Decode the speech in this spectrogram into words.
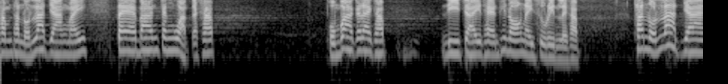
ทำถนนลาดยางไหม แต่บางจังหวัดนะครับ ผมว่าก็ได้ครับ ดีใจแทนพี่น้องในสุรินเลยครับ ถนนลาดยาง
